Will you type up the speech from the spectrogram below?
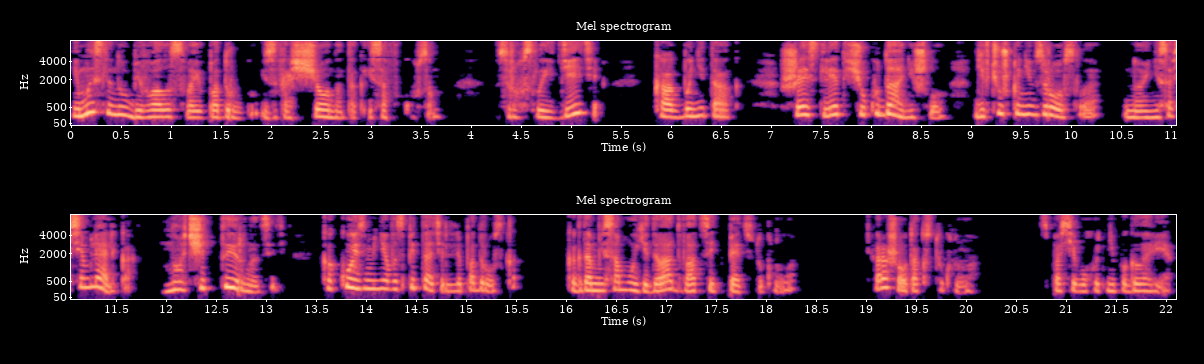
и мысленно убивала свою подругу, извращенно так и со вкусом. Взрослые дети? Как бы не так. Шесть лет еще куда ни шло. Девчушка не взрослая, но и не совсем лялька. Но четырнадцать! Какой из меня воспитатель для подростка? Когда мне самой едва двадцать пять стукнуло. Хорошо так стукнуло. Спасибо, хоть не по голове.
